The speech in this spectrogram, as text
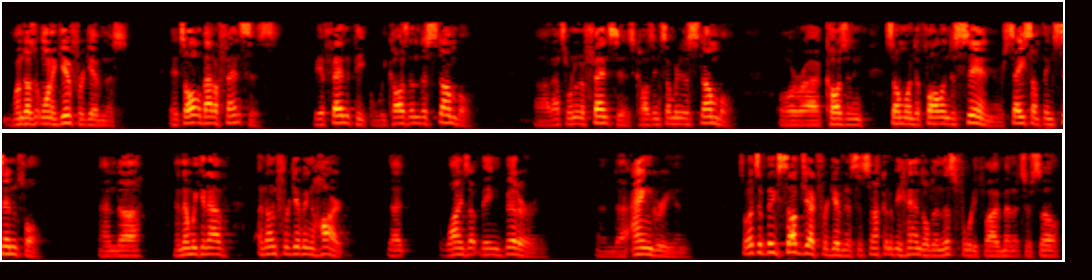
one doesn't want to give forgiveness. It's all about offenses. We offend people. We cause them to stumble. Uh, that's what an offense is, causing somebody to stumble or uh, causing someone to fall into sin or say something sinful. And, uh, and then we can have an unforgiving heart that winds up being bitter and, and uh, angry and so it's a big subject, forgiveness. It's not going to be handled in this 45 minutes or so.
